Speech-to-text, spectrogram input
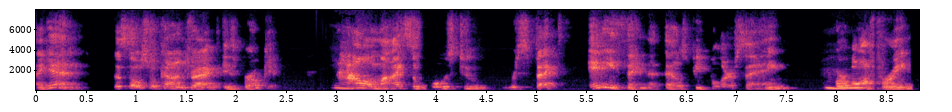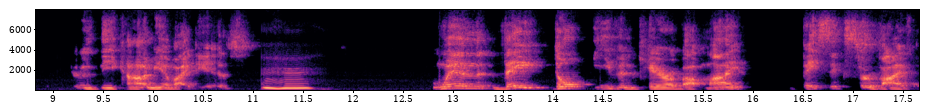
again, the social contract is broken. Yeah. How am I supposed to respect anything that those people are saying mm-hmm. or offering to the economy of ideas mm-hmm. when they don't even care about my basic survival?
